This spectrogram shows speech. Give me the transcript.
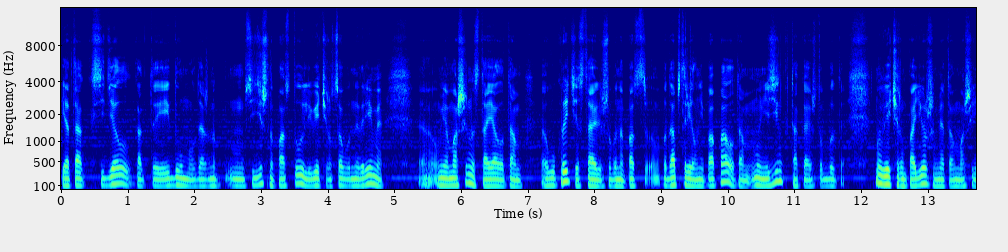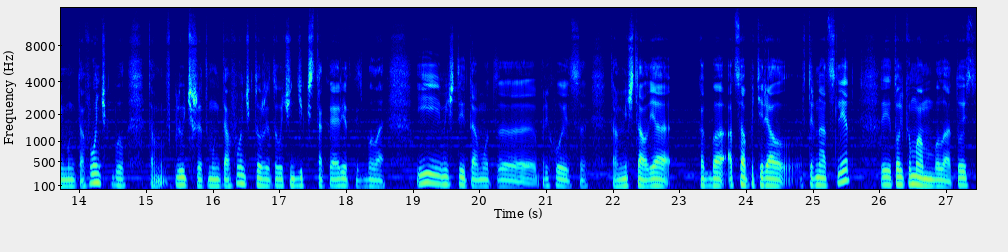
Я так сидел как-то и думал, даже на- сидишь на посту или вечером в свободное время, э, у меня машина стояла там э, в укрытии, ставили, чтобы она под, под обстрел не попала, там, ну, низинка такая, чтобы это... Ну, вечером пойдешь, у меня там в машине магнитофончик был, там, включишь этот магнитофончик, тоже это очень дикость такая, редкость была. И мечты там вот э, приходится, там, мечтал. Я как бы отца потерял в 13 лет, и только мама была. То есть,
